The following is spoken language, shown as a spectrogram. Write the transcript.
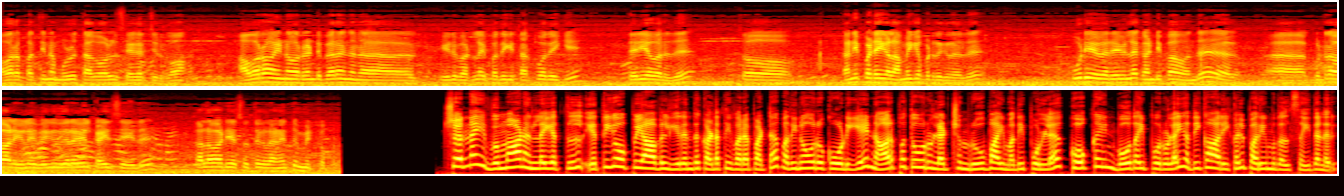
அவரை பற்றின முழு தகவல் சேகரிச்சிருக்கோம். அவரும் இன்னொரு ரெண்டு பேரும் இந்த ஈடுபாட்டில் இப்போதைக்கு தற்போதைக்கு தெரிய வருது. ஸோ தனிப்படைகள் அமைக்கப்பட்டிருக்கிறது. கூடிய விரைவில் கண்டிப்பாக வந்து குற்றவாளிகளை வெகு விரைவில் கைது செய்து களவாடிய சொத்துக்கள் அனைத்தும் மீட்கப்படும். சென்னை விமான நிலையத்தில் எத்தியோப்பியாவில் இருந்து கடத்தி வரப்பட்ட பதினோரு கோடியே நாற்பத்தோரு லட்சம் ரூபாய் மதிப்புள்ள கொக்கைன் போதைப் பொருளை அதிகாரிகள் பறிமுதல் செய்தனர்.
